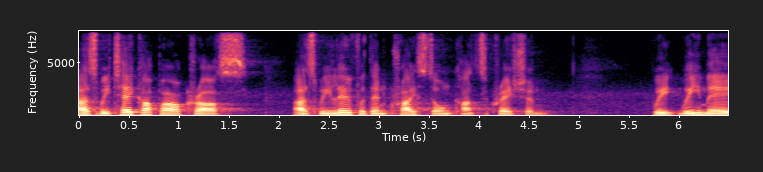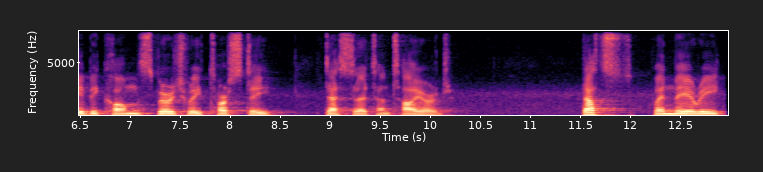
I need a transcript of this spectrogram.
as we take up our cross, as we live within Christ's own consecration, we, we may become spiritually thirsty, desolate, and tired. That's when Mary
